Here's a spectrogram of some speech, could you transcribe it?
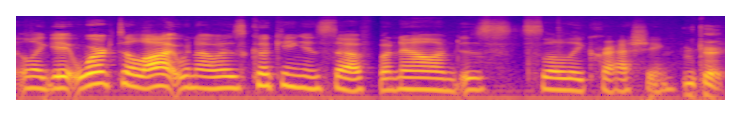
like it worked a lot when I was cooking and stuff. But now I'm just slowly crashing. Okay,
